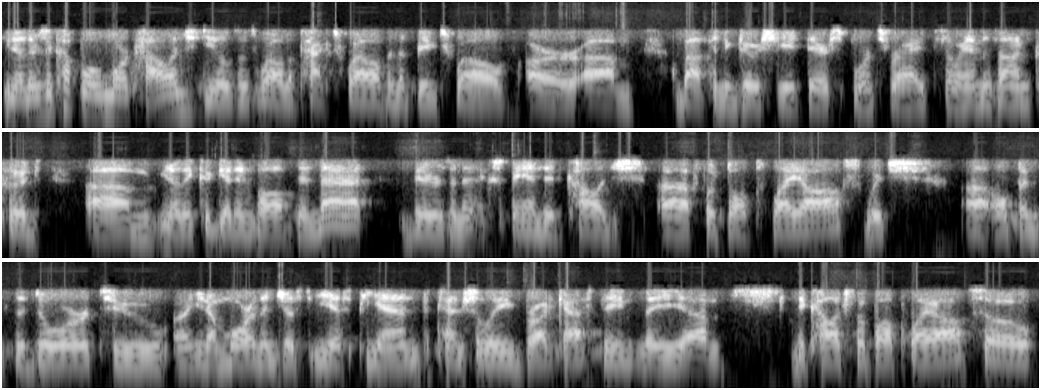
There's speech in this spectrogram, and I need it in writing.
you know, there's a couple more college deals as well. The Pac-12 and the Big 12 are um, about to negotiate their sports rights, so Amazon could, um, you know, they could get involved in that. There's an expanded college uh, football playoff, which uh, opens the door to uh, you know more than just ESPN potentially broadcasting the um, the college football playoff. So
